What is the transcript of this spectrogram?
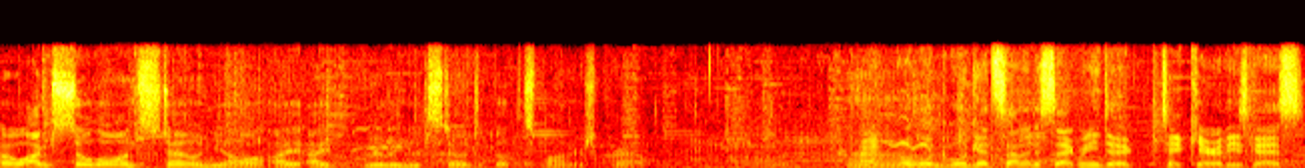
Oh, I'm so low on stone, y'all. I, I really need stone to build the spawners. Crap. All right, well, we'll, we'll get some in a sec. We need to take care of these guys.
